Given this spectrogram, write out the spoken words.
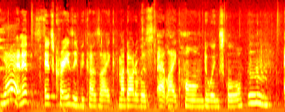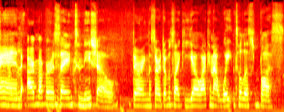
Yes. And it's it's crazy because like my daughter was at like home doing school, mm-hmm. and I remember saying to Nisha during the search, I was like, "Yo, I cannot wait until this bus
